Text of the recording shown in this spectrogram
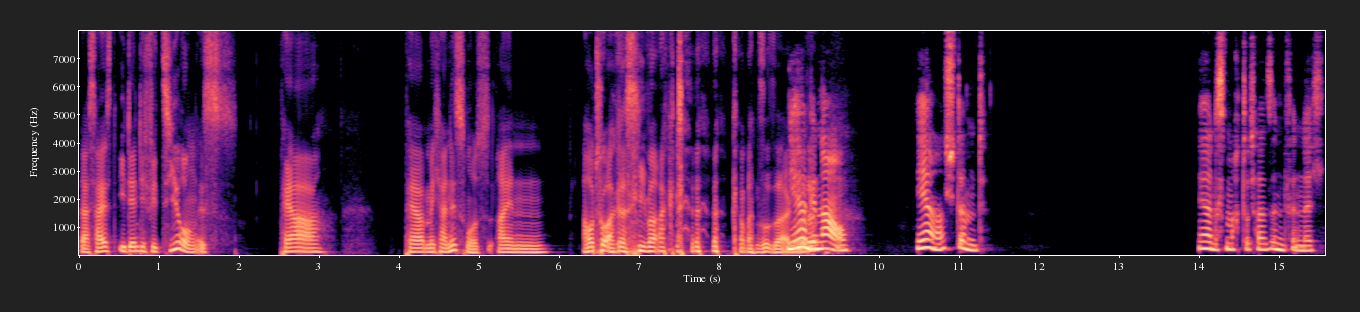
Das heißt, Identifizierung ist per, per Mechanismus ein autoaggressiver Akt, kann man so sagen. Ja, oder? genau. Ja, stimmt. Ja, das macht total Sinn, finde ich.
